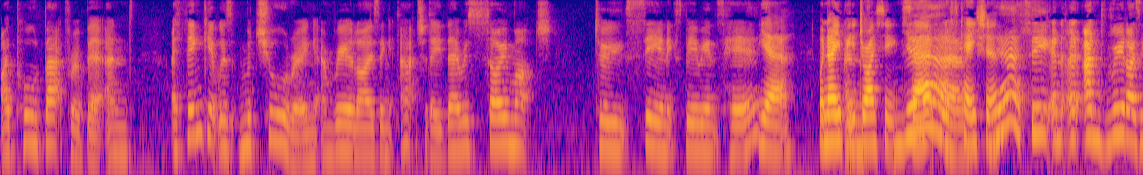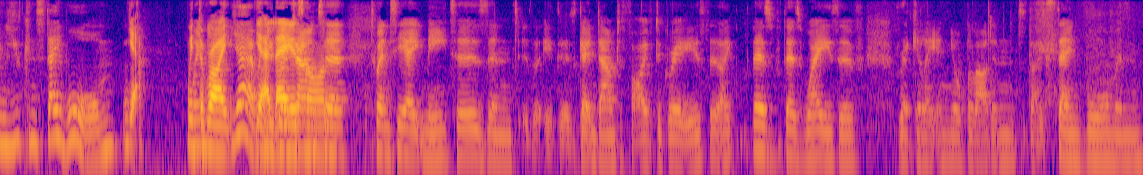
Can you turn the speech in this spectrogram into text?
I pulled back for a bit, and I think it was maturing and realizing actually there is so much to see and experience here. yeah. Well now you've got your dry suit cert qualification. Yeah, see, and and and realizing you can stay warm yeah with when the you- right yeah, yeah you layers go down on to 28 meters and it's getting down to 5 degrees like there's there's ways of regulating your blood and like staying warm and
